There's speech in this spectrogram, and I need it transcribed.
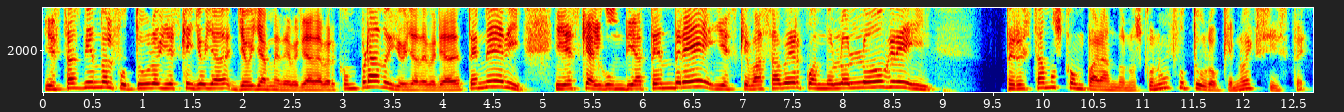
y estás viendo el futuro y es que yo ya, yo ya me debería de haber comprado y yo ya debería de tener y, y es que algún día tendré y es que vas a ver cuando lo logre y... Pero estamos comparándonos con un futuro que no existe,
